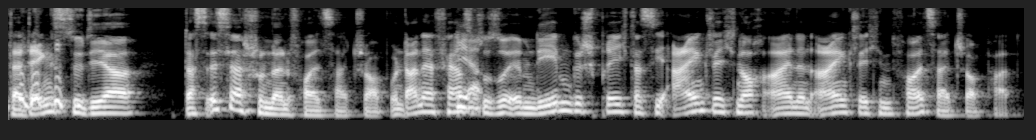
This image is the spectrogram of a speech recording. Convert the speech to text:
da denkst du dir, das ist ja schon ein Vollzeitjob. Und dann erfährst ja. du so im Nebengespräch, dass sie eigentlich noch einen eigentlichen Vollzeitjob hat.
